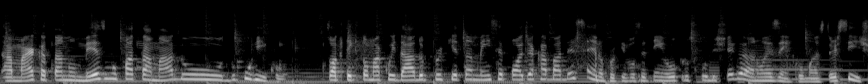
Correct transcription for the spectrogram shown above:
a marca está no mesmo patamar do, do currículo. Só que tem que tomar cuidado porque também você pode acabar descendo, porque você tem outros clubes chegando. Um exemplo, o Manchester City.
